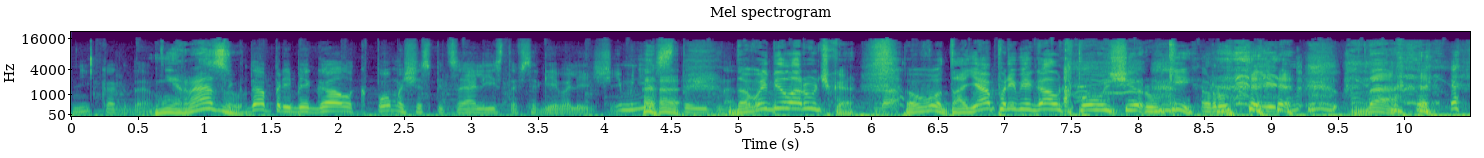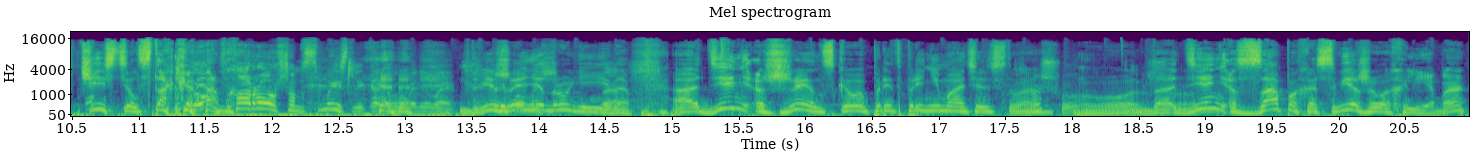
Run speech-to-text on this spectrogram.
никогда. Ни разу? Всегда прибегал к помощи специалистов, Сергей Валерьевич. И мне стыдно. Да вы белоручка. Вот, а я прибегал к помощи руки. Руки. Да. Чистил Ну, стакан. в хорошем смысле, как мы понимаем. Движения другие, да. А, день женского предпринимательства. Хорошо, Вот, да. День запаха свежего хлеба.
